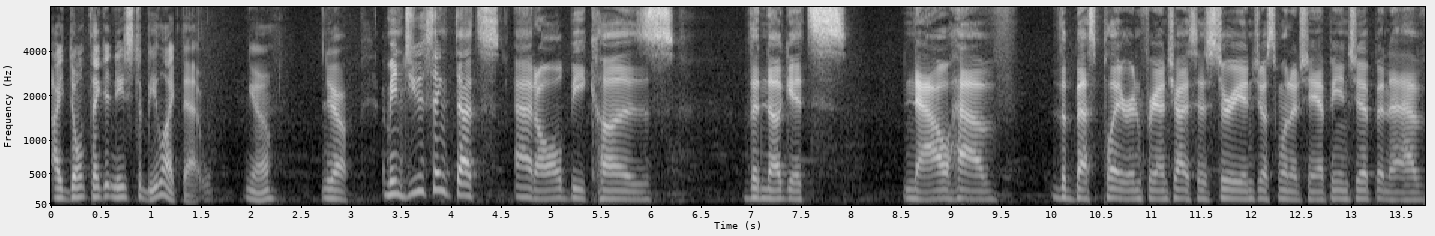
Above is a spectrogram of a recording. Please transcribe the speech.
I don't think it needs to be like that. You know, Yeah. I mean, do you think that's at all because the Nuggets now have the best player in franchise history and just won a championship and have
